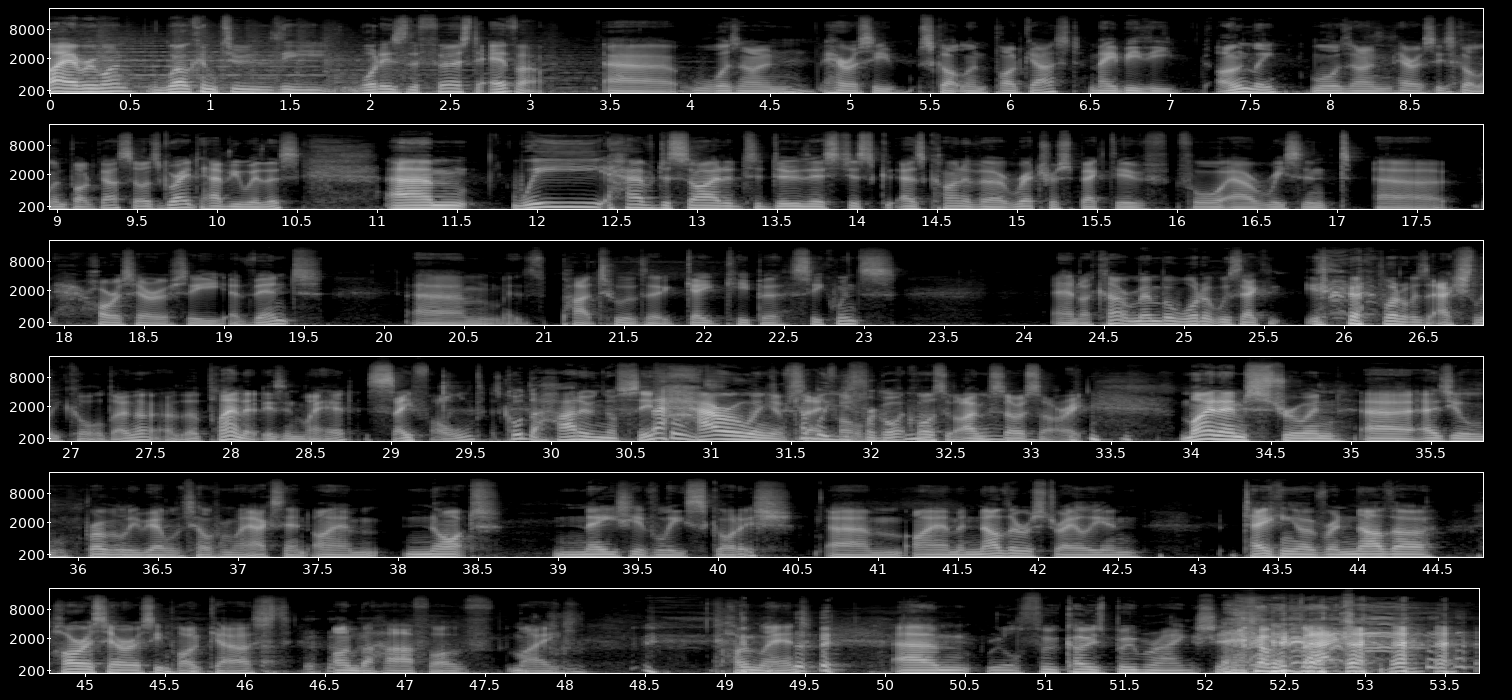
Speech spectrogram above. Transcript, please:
Hi, everyone. Welcome to the what is the first ever uh, Warzone Heresy Scotland podcast. Maybe the only Warzone Heresy Scotland podcast. So it's great to have you with us. Um, we have decided to do this just as kind of a retrospective for our recent uh, Horus Heresy event. Um, it's part two of the Gatekeeper sequence and I can't remember what it was actually what it was actually called. I know the planet is in my head. Safehold. It's called the Harrowing of Safehold. The harrowing of Safehold. you've forgotten Of course, that. I'm so sorry. my name's Struan. Uh, as you'll probably be able to tell from my accent, I am not natively Scottish. Um, I am another Australian taking over another Horus Heresy podcast on behalf of my homeland. Um, Real Foucault's boomerang shit coming back.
